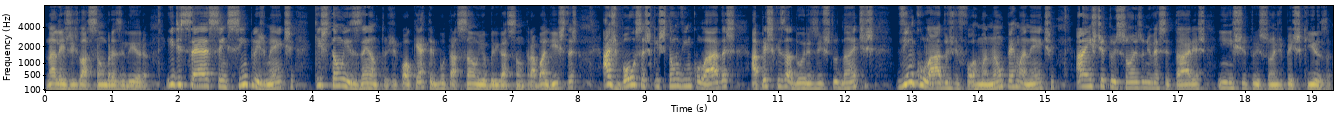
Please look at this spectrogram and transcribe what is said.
na legislação brasileira e dissessem simplesmente que estão isentos de qualquer tributação e obrigação trabalhistas as bolsas que estão vinculadas a pesquisadores e estudantes vinculados de forma não permanente a instituições universitárias e instituições de pesquisa.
